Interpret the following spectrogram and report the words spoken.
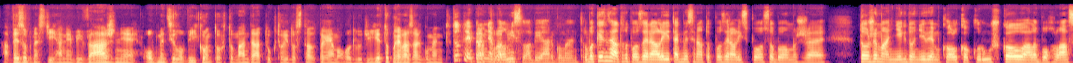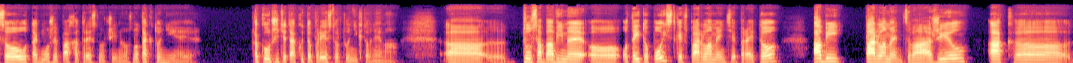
a väzobné stíhanie by vážne obmedzilo výkon tohto mandátu, ktorý dostal priamo od ľudí. Je to pre vás argument? Toto je pre mňa veľmi aby... slabý argument. Lebo keď sme sa na toto pozerali, tak sme sa na to pozerali spôsobom, že to, že má niekto neviem koľko krúžkov alebo hlasov, tak môže páchať trestnú činnosť. No tak to nie je. Ako určite takýto priestor tu nikto nemá. A tu sa bavíme o, o tejto poistke v parlamente preto, aby parlament zvážil, ak uh,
